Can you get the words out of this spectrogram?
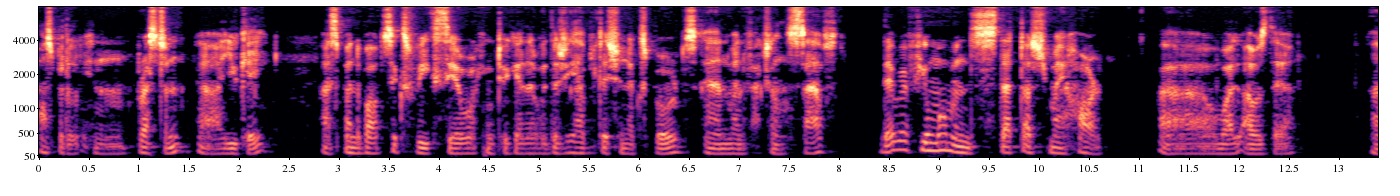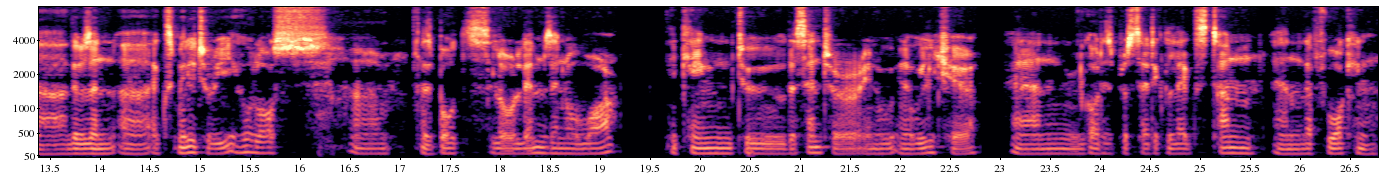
Hospital in Preston, uh, UK. I spent about six weeks there working together with the rehabilitation experts and manufacturing staffs there were a few moments that touched my heart uh, while I was there. Uh, there was an uh, ex-military who lost um, his both lower limbs in a war. He came to the center in, in a wheelchair and got his prosthetic legs done and left walking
